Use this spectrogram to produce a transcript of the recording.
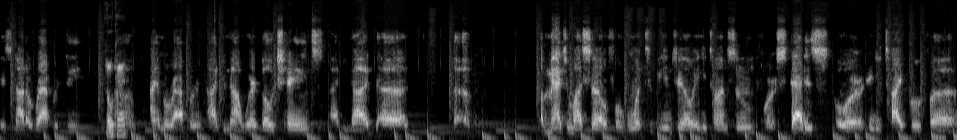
It's not a rapper thing. Okay. Um, I am a rapper. I do not wear gold chains. I do not uh, uh, imagine myself or want to be in jail anytime soon for status or any type of uh,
